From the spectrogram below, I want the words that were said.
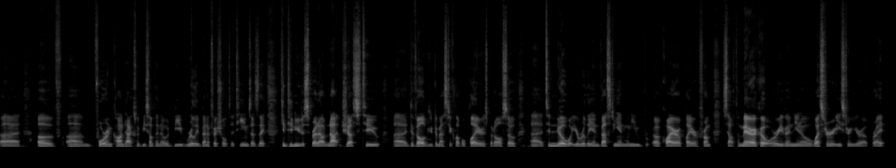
uh, of um, foreign contacts would be something that would be really beneficial to teams as they continue to spread out, not just to uh, develop your domestic level players, but also uh, to know what you're really investing in when you acquire a player from South America or even you know Western or Eastern Europe. Right,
